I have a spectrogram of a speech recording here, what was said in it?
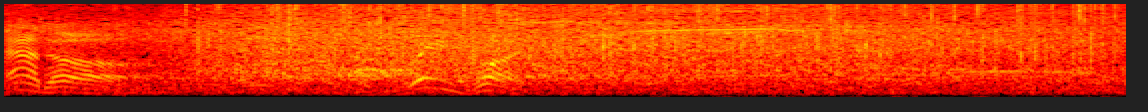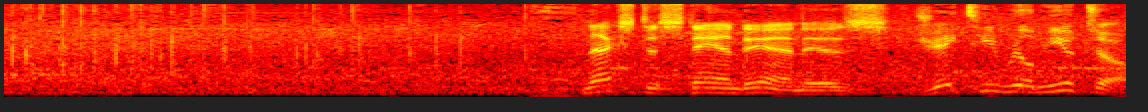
Adam Wainwright. Next to stand in is JT Realmuto.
